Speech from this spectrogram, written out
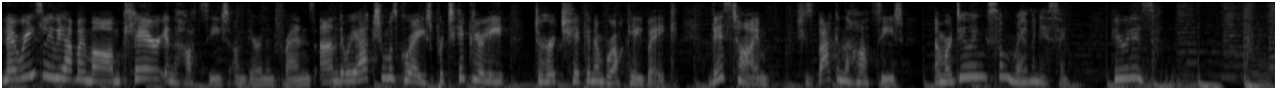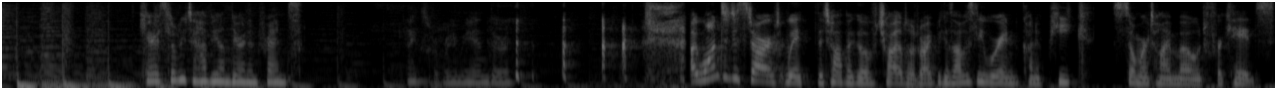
Now, recently we had my mom, Clare, in the hot seat on Doireann and Friends, and the reaction was great, particularly to her chicken and broccoli bake. This time, she's back in the hot seat, and we're doing some reminiscing. Here it is. Clare, it's lovely to have you on Doireann and Friends. Thanks for bringing me in there. I wanted to start with the topic of childhood, right? Because obviously we're in kind of peak summertime mode for kids.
